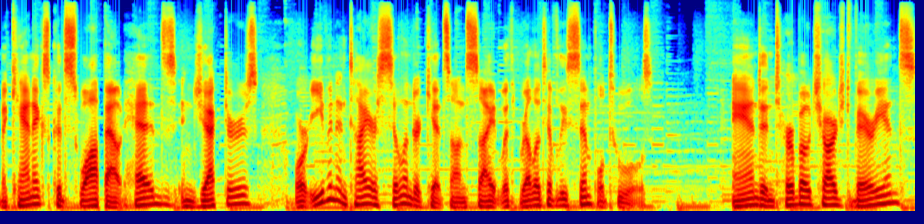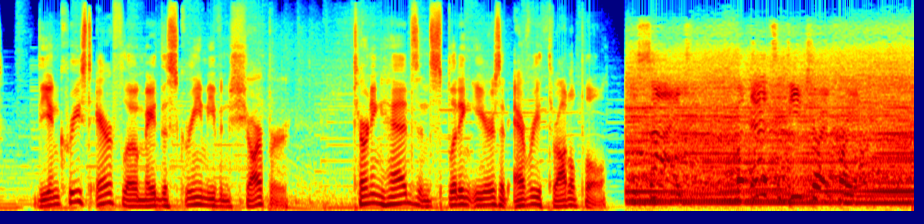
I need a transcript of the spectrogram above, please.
Mechanics could swap out heads, injectors, or even entire cylinder kits on site with relatively simple tools. And in turbocharged variants, the increased airflow made the scream even sharper, turning heads and splitting ears at every throttle pull. Besides, but that's Detroit for you.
